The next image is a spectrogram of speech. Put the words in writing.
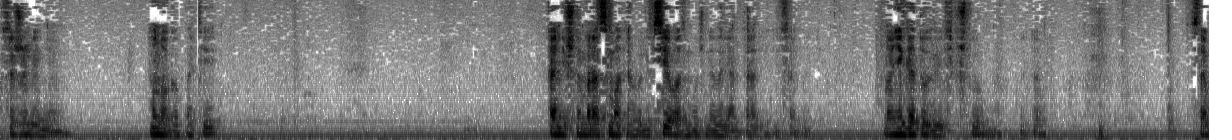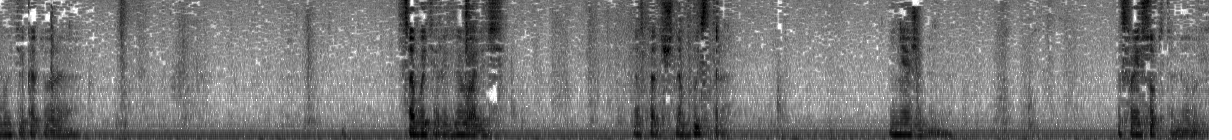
к сожалению, много потерь. Конечно, мы рассматривали все возможные варианты развития событий, но не готовились к штурму. Это события, которые события развивались достаточно быстро и неожиданно по своей собственной логике.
